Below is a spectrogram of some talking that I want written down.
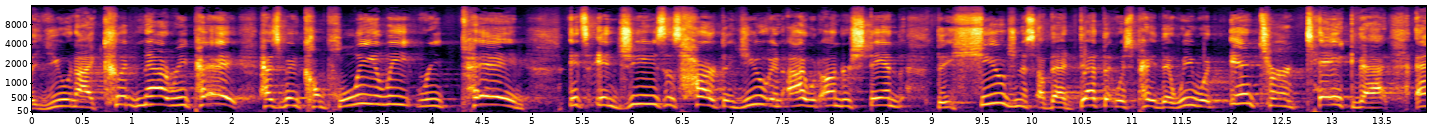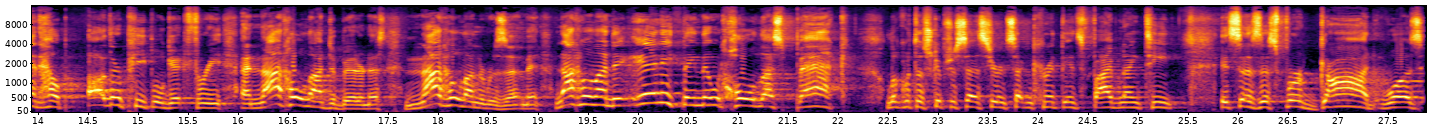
that you and I could not repay has been completely repaid. It's in Jesus' heart that you and I would understand the hugeness of that debt that was paid, that we would in turn take that and help other people get free and not hold on to bitterness, not hold on to resentment, not hold on to anything that would hold us back. Look what the scripture says here in 2 Corinthians 5:19. It says this, "For God was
